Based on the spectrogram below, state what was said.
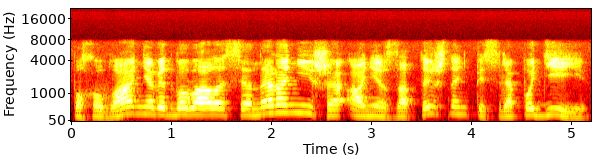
поховання відбувалося не раніше, аніж за тиждень після події.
